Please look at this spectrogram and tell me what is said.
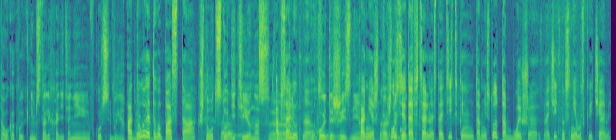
того, как вы к ним стали ходить, они в курсе были? А проблемы? до этого поста... Что вот 100 э, детей у нас э, абсолютно. уходит из жизни Конечно, в курсе, год. это официальная статистика, там не 100, там больше значительно с не москвичами.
